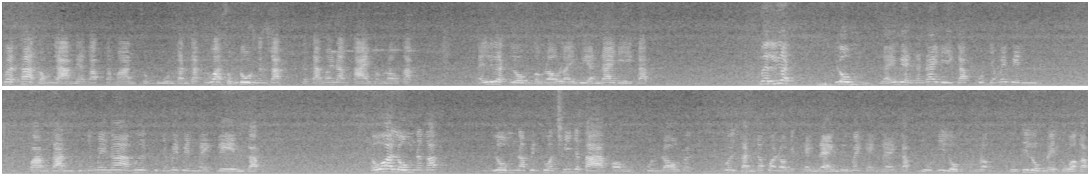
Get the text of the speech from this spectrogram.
เมื่อธาตุสองอย่างเนี้ยครับตามานสมบูรณ์กันครับหรือว่าสมดุลกันครับ จะทำให้ร่างกายของเราครับไอเลือดลมของเราไหลเวียนได้ดีครับ เมื่อเลือดลมไหลเวียนกันได้ดีครับ คุณจะไม่เป็นความดัน คุณจะไม่หน้ามืด คุณจะไม่เป็นไมเกรนครับ เพราะว่าลมนะครับ ลมนะเป็นตัวชี้ชะตาของคนเรา ด้วยกันครับว่าเราจะแข็งแรงหรือไม่แข็งแรงครับอยู่ที่ลมของเราอยู่ที่ลมในตัวครับ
